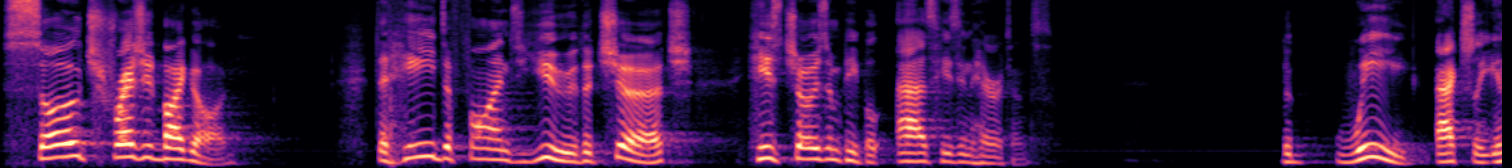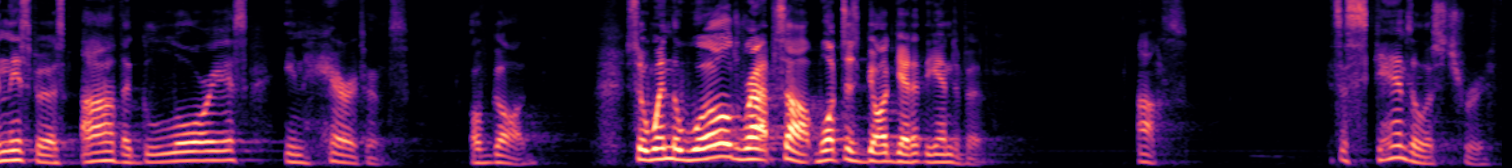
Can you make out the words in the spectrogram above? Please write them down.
so treasured by God, that He defines you, the church, His chosen people, as His inheritance. The, we, actually, in this verse, are the glorious inheritance of God. So when the world wraps up, what does God get at the end of it? Us. It's a scandalous truth.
